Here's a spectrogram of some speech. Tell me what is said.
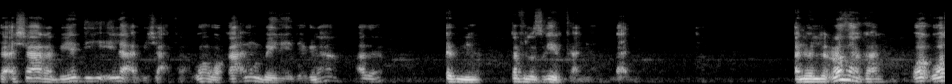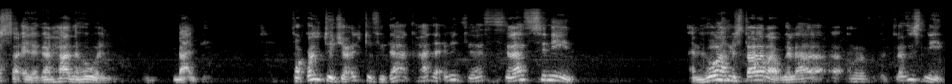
فأشار بيده إلى أبي جعفر وهو قائم بين يديه. قال هذا ابني طفل صغير كان يعني بعد. أنا الرضا قال وصى إلى قال هذا هو بعدي. فقلت جعلت فداك هذا ابن ثلاث, ثلاث سنين. يعني هو مستغرب قال عمره ثلاث سنين.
